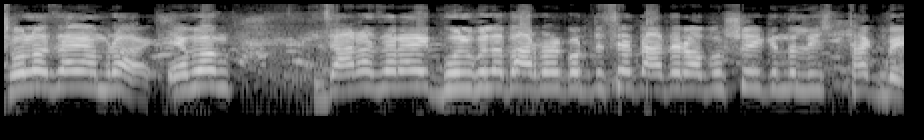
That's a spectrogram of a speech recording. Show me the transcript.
ষোলো যাই আমরা এবং যারা যারা এই ভুলগুলো বারবার করতেছে তাদের অবশ্যই কিন্তু লিস্ট থাকবে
